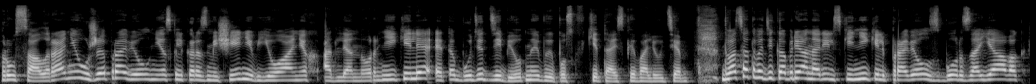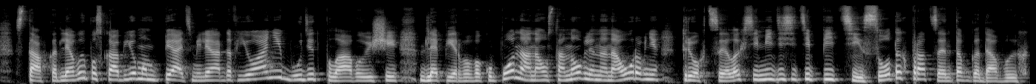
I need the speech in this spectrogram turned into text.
Русал ранее уже провел несколько размещений в юанях, а для Норникеля это будет дебютный выпуск в китайской валюте. 20 декабря Норильский никель провел сбор заявок. Ставка для выпуска объемом 5 миллиардов юаней будет плавающей. Для первого купона она установлена на уровне 3 3,75% годовых.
